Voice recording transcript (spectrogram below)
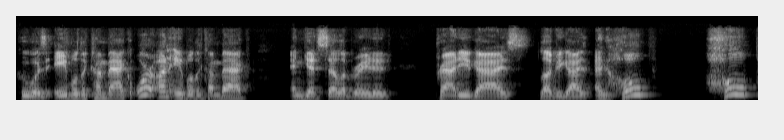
who was able to come back or unable to come back and get celebrated. Proud of you guys. Love you guys. And hope, hope,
